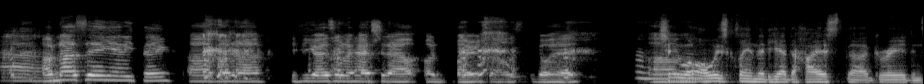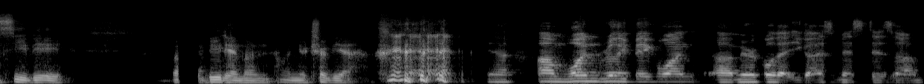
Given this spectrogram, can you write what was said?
I'm not saying anything, uh, but uh, if you guys want to hash it out on, by yourselves, go ahead. Um, Shay will always claim that he had the highest uh, grade in CB, but I beat him on, on your trivia. yeah. Um, one really big one uh, miracle that you guys missed is um,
